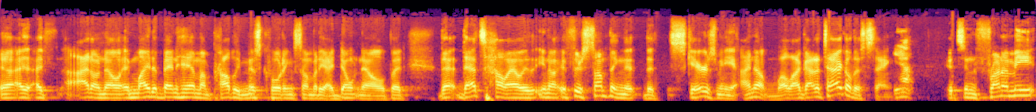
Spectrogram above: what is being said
I, I, I, don't know. It might have been him. I'm probably misquoting somebody. I don't know. But that that's how I you know, if there's something that, that scares me, I know, well, I got to tackle this thing. Yeah. It's in front of me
